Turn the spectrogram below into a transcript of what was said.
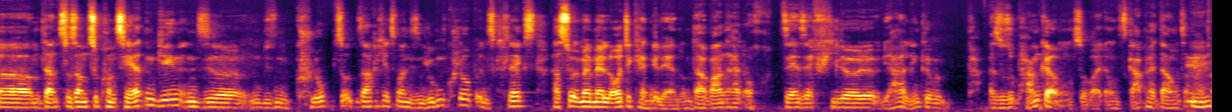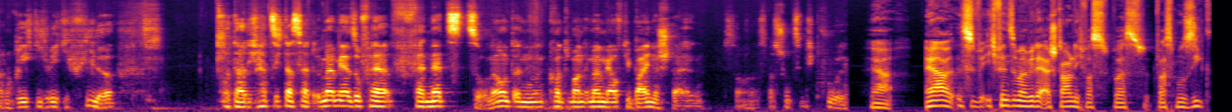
ähm, dann zusammen zu Konzerten gehen in, diese, in diesen Club, so sage ich jetzt mal, in diesen Jugendclub, ins Klecks, hast du immer mehr Leute kennengelernt. Und da waren halt auch sehr, sehr viele, ja, linke, also so Punker und so weiter. Und es gab halt damals mhm. einfach noch richtig, richtig viele. Und dadurch hat sich das halt immer mehr so ver vernetzt, so, ne? Und dann konnte man immer mehr auf die Beine stellen. So, das war schon ziemlich cool. Ja. Ja, es, ich finde es immer wieder erstaunlich, was, was, was Musik,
